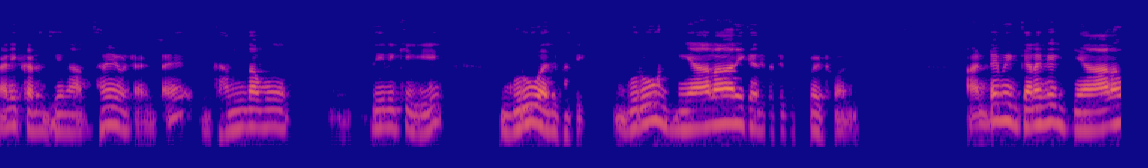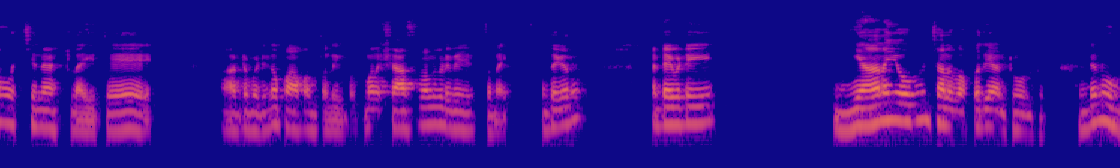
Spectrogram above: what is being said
కానీ ఇక్కడ దీని అర్థం ఏమిటంటే గంధము దీనికి గురువు అధిపతి గురువు జ్ఞానానికి అధిపతి గుర్తుపెట్టుకోండి. అంటే మీకు గనక జ్ఞానం వచ్చినట్లయితే ఆటోమేటిక్గా పాపం తొలగిపోతుంది. మన శాస్త్రాలు కూడా ఇవే చెప్తున్నాయి. అంతే కదా? అంటే ఏమిటి? జ్ఞానయోగం చాలా గొప్పది అంటూ ఉంటుంది. అంటే నువ్వు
